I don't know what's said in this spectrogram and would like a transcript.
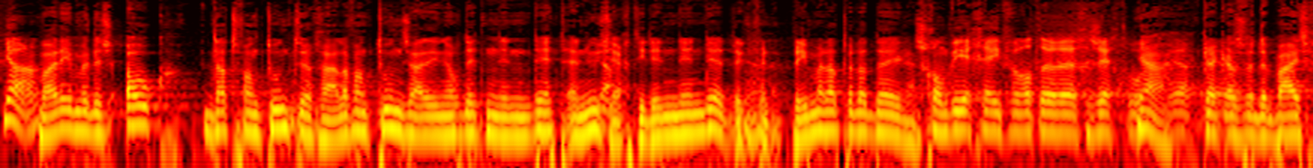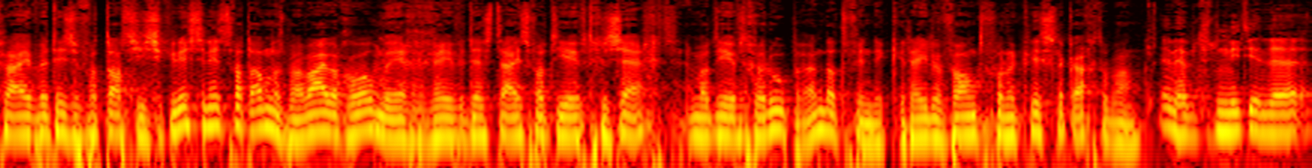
ja, Waarin we dus ook dat van toen terughalen. Van toen zei hij nog dit en dit en dit. En nu Ja. zegt hij dit en dit en dit. Ik vind het prima dat we dat delen. Het is gewoon weergeven wat er eh, gezegd wordt. Ja, kijk, als we erbij schrijven... het is een fantastische christen, is het wat anders. Maar wij hebben gewoon weergegeven destijds wat hij heeft gezegd... en wat hij heeft geroepen. En dat vind ik relevant voor een christelijke achterban. En we hebben het natuurlijk niet in de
